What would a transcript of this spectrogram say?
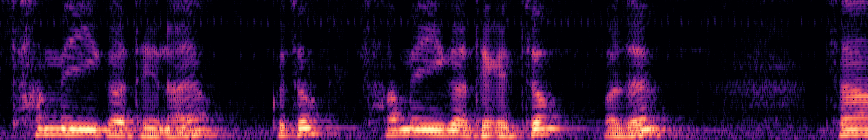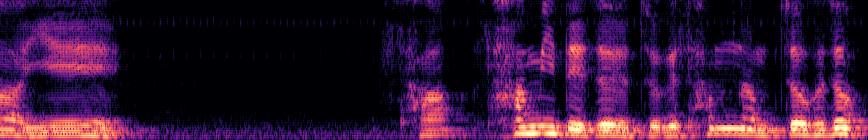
3a가 되나요? 그죠? 3a가 되겠죠? 맞아요? 자얘 3이 되죠? 이쪽에 3 남죠? 그죠?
